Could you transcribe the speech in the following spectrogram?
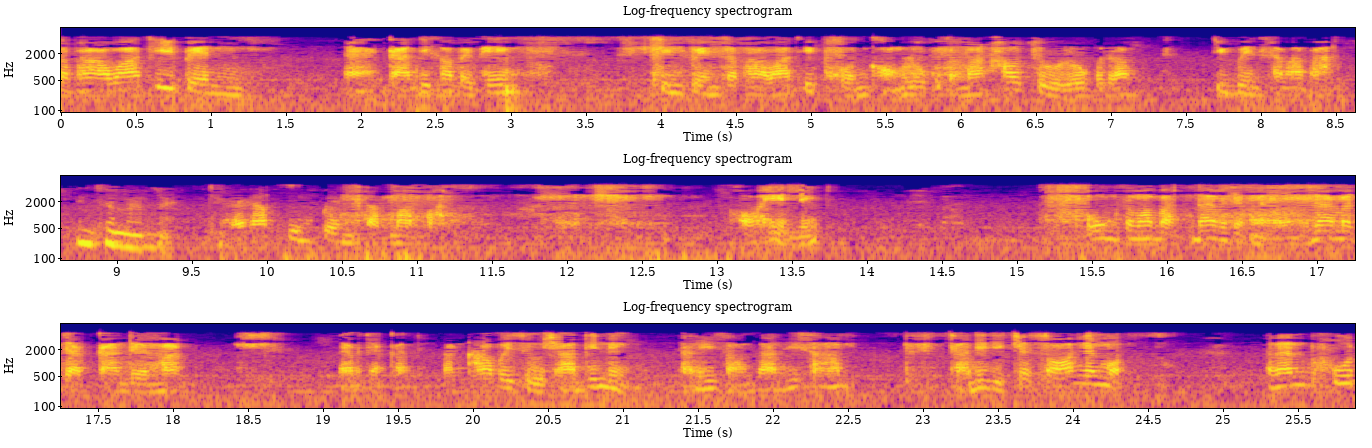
สภาวะที่เป็นอ่าการที่เข้าไปเพ่งจึงเป็นสภาวะที่ผลของโลกุตมะเข้าสู่โลกุตมะจึงเป็นสมาบัติเป็นสมาบัติเจ้านะครับ จึงเป็นสมาบัติขอเห็นนี้องค์สมาบัติได้มาจากไหนได้มาจากการเดินมรรค ได้มาจากการเดินมรรคเข้าไปสู่ฌานที่หนึ่งฌานที่สองฌานที่สามฌานที่สี่จะซ้อนกันหมดเพราะฉะนั้นพูด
